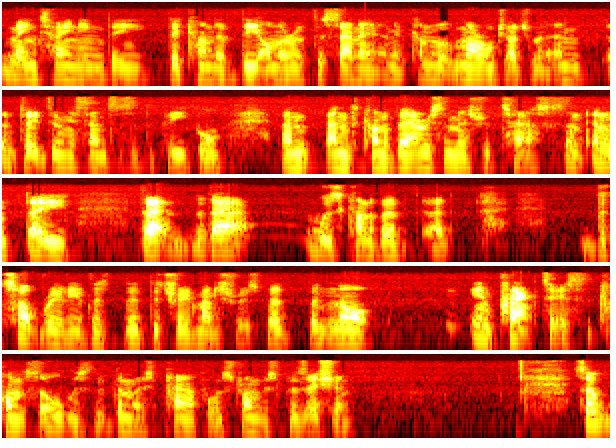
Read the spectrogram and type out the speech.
maintaining the the kind of the honor of the Senate and a kind of moral judgment and, and doing a census of the people and and kind of various administrative tasks and and they that that was kind of a, a the top really of the, the, the true magistrates but but not in practice the consul was the, the most powerful and strongest position so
